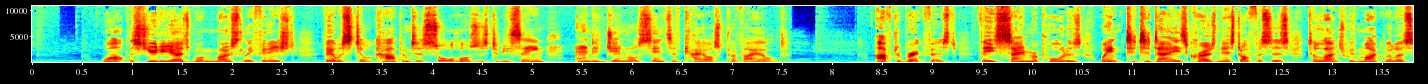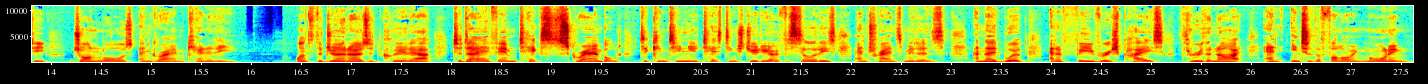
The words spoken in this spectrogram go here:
While the studios were mostly finished, there were still carpenter's sawhorses to be seen and a general sense of chaos prevailed. After breakfast, these same reporters went to today's Crow's Nest offices to lunch with Mike Willesee, John Laws, and Graham Kennedy. Once the journos had cleared out, Today FM techs scrambled to continue testing studio facilities and transmitters, and they'd work at a feverish pace through the night and into the following morning.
